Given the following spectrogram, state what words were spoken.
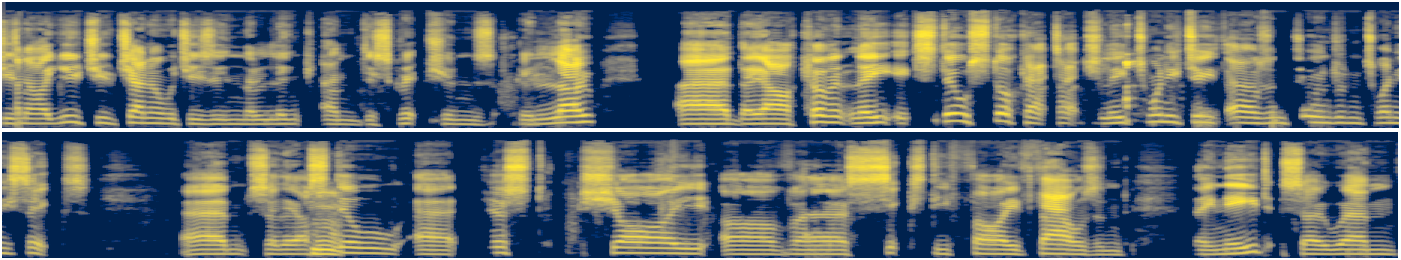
is on our YouTube channel, which is in the link and descriptions below. Uh, they are currently, it's still stuck at actually 22,226. Um, so they are Hmm. still uh, just shy of uh, 65,000 they need. So um,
